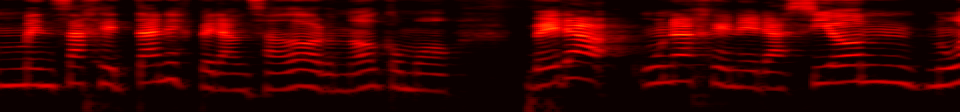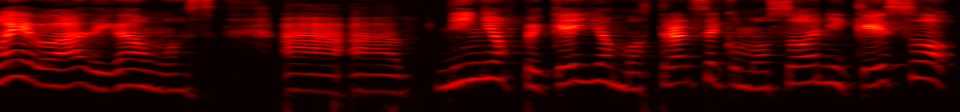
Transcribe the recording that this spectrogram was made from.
mensaje tan esperanzador, ¿no? Como ver a una generación nueva, digamos, a, niños pequeños mostrarse como son y que eso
